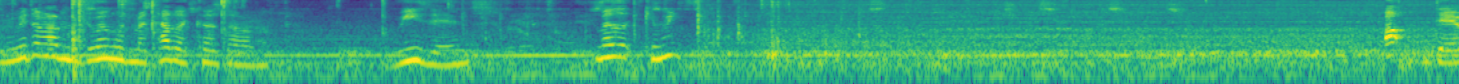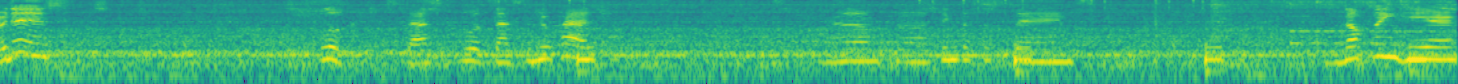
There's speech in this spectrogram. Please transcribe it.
The reason I'm doing with my tablet because, um, reasons. Can we Oh, there it is. Look, that's what that's the new patch. Nothing here.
